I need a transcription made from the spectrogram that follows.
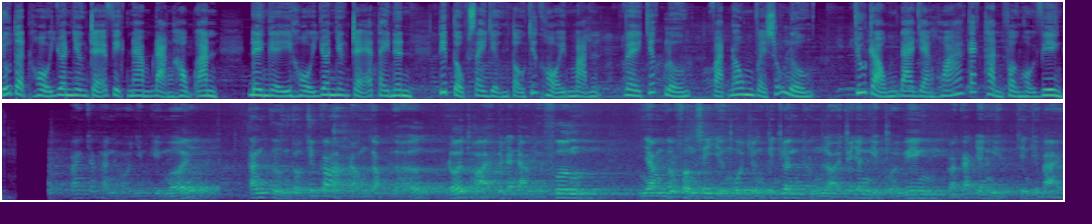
Chủ tịch Hội Doanh nhân trẻ Việt Nam Đặng Hồng Anh đề nghị Hội Doanh nhân trẻ Tây Ninh tiếp tục xây dựng tổ chức hội mạnh về chất lượng và đông về số lượng, chú trọng đa dạng hóa các thành phần hội viên. Ban chấp hành hội nhiệm kỳ mới tăng cường tổ chức các hoạt động gặp gỡ, đối thoại với lãnh đạo địa phương nhằm góp phần xây dựng môi trường kinh doanh thuận lợi cho doanh nghiệp hội viên và các doanh nghiệp trên địa bàn.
